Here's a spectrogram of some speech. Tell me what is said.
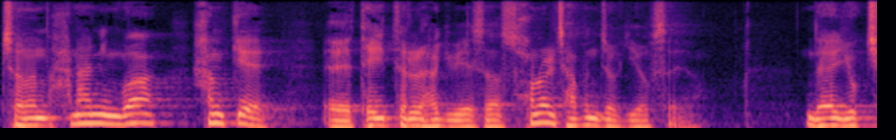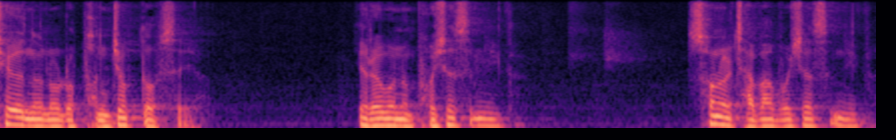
저는 하나님과 함께 데이트를 하기 위해서 손을 잡은 적이 없어요. 내 육체의 눈으로 본 적도 없어요. 여러분은 보셨습니까? 손을 잡아 보셨습니까?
